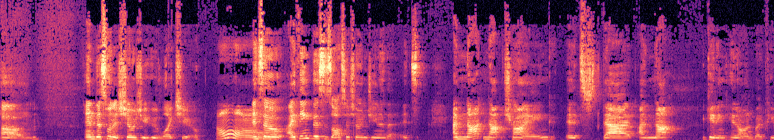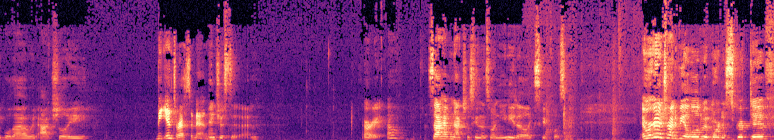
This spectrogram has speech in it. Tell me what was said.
um and this one it shows you who likes you. Oh. And so I think this is also showing Gina that it's I'm not not trying. It's that I'm not getting hit on by people that I would actually be interested in. interested in. All right. Oh, so I haven't actually seen this one. You need to like skip closer. And we're gonna try to be a little bit more descriptive,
